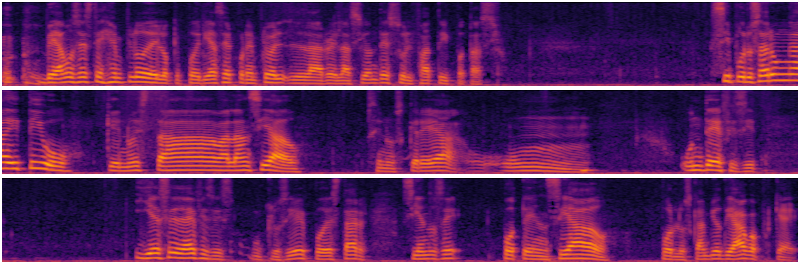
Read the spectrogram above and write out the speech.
veamos este ejemplo de lo que podría ser, por ejemplo, la relación de sulfato y potasio. Si por usar un aditivo que no está balanceado, se nos crea un, un déficit, y ese déficit inclusive puede estar siéndose potenciado por los cambios de agua, porque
